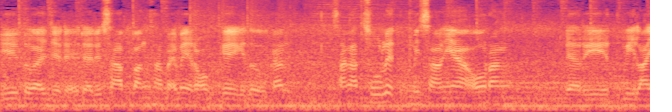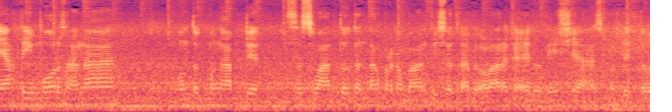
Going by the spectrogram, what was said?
Itu aja deh dari Sabang sampai Merauke gitu kan sangat sulit misalnya orang dari wilayah timur sana untuk mengupdate sesuatu tentang perkembangan fisioterapi olahraga Indonesia seperti itu.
